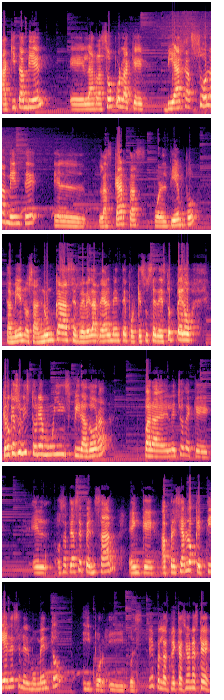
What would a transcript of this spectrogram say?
aquí también eh, la razón por la que viaja solamente el, las cartas por el tiempo, también, o sea, nunca se revela realmente por qué sucede esto, pero creo que es una historia muy inspiradora para el hecho de que, el, o sea, te hace pensar en que apreciar lo que tienes en el momento y por y pues Sí, pues la explicación es que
